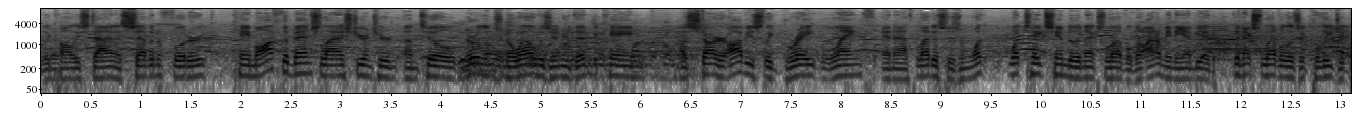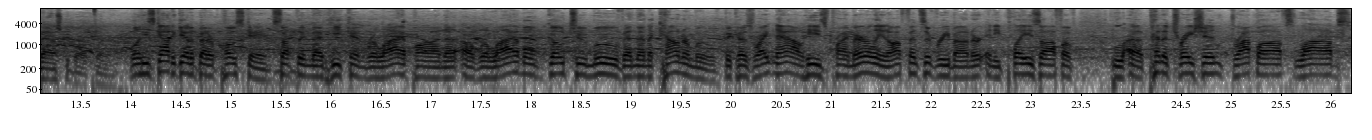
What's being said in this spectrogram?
Willie Cauley Stein, a seven footer, came off the bench last year until, until Nerlens Noel was injured, then became a starter. Obviously, great length and athleticism. What what takes him to the next level? Though I don't mean the NBA. The next level is a collegiate basketball player. Well, he's got to get a better post game, something that he can rely upon, a, a reliable go-to move and then a counter move. Because right now he's primarily an offensive rebounder and he plays off of uh, penetration, drop-offs, lobs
